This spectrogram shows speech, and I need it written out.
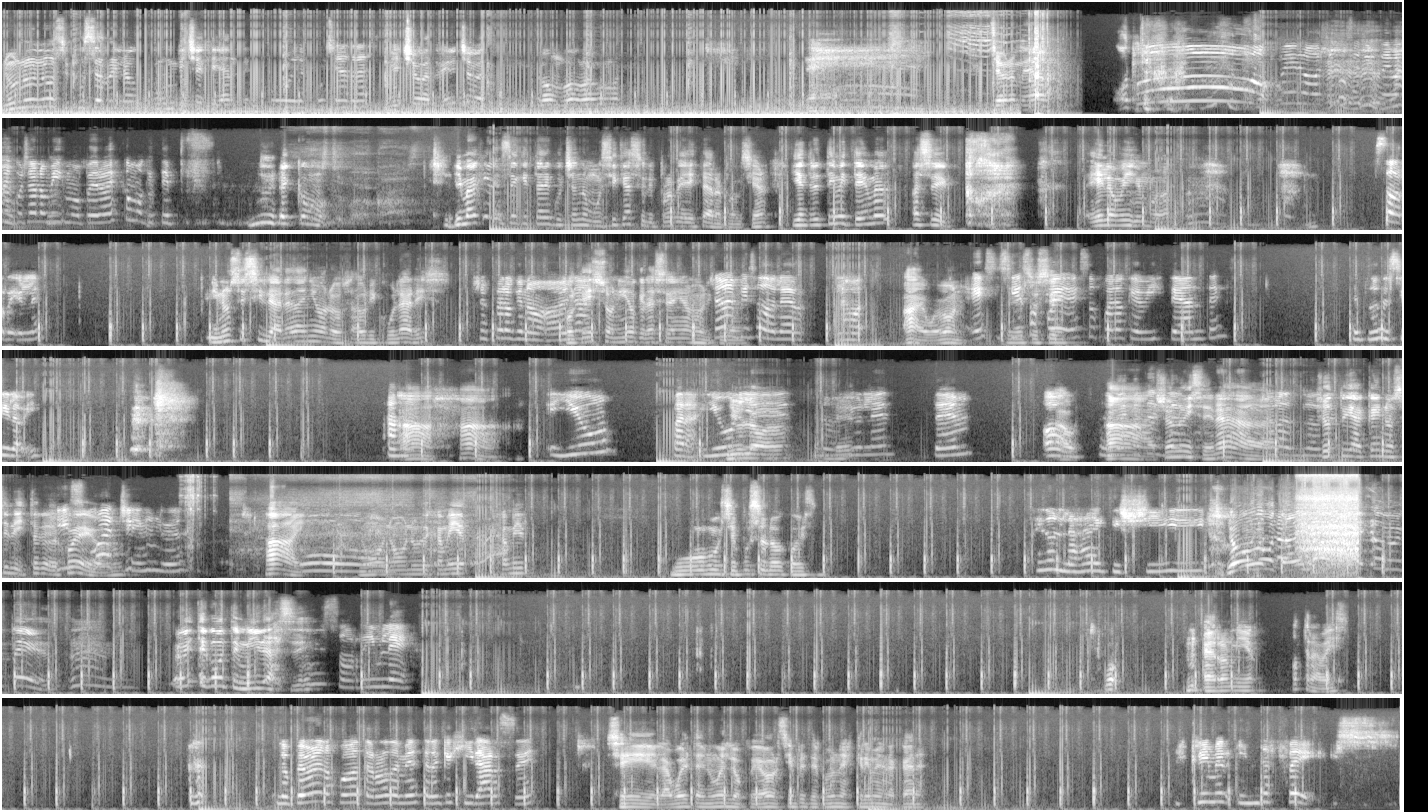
no, no, no, se puso re loco, como un bicho gigante. Uy, los puse atrás. Viene chaval, viene chaval. Vamos, vamos, vamos, vamos. Eh. Yo ahora me da otro. ¡Oh! Pero yo no sé si ustedes van a escuchar lo mismo, pero es como que te. Es como. Imagínense que están escuchando música sobre propia lista de reproducción y entre tema y tema hace. Es lo mismo. Es horrible. Y no sé si le hará daño a los auriculares, Yo espero que no. porque Ya, hay sonido que le hace daño a los ya me auriculares. empieza a doler. las- Ah, huevón. Es, si eso, Eso sí. fue, eso fue lo que viste antes, entonces sí lo vi. Ajá. Ajá. You. Para, you, You let, no, let- you let them out. Ah, yo no hice nada. Yo estoy acá y no sé la historia del He's juego. watching. Ay. No, no, no, déjame ir, déjame ir. Uh, se puso loco eso. I don't like this shit. No, otra vez. No, no me pegues. ¿Pero ¿Viste cómo te miras, eh? Es horrible. Oh, Error mío. Otra vez. Lo peor en los juegos de terror también es tener que girarse. Sí, la vuelta no es lo peor. Siempre te pone una scream en la cara. Screamer in the face.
